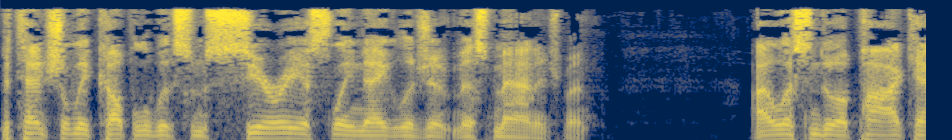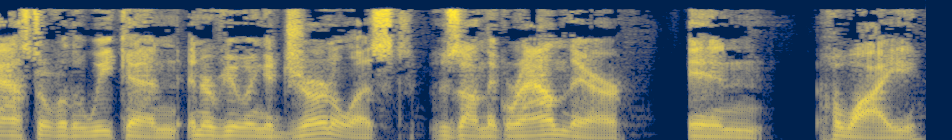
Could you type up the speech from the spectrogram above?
potentially coupled with some seriously negligent mismanagement. I listened to a podcast over the weekend interviewing a journalist who's on the ground there in Hawaii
